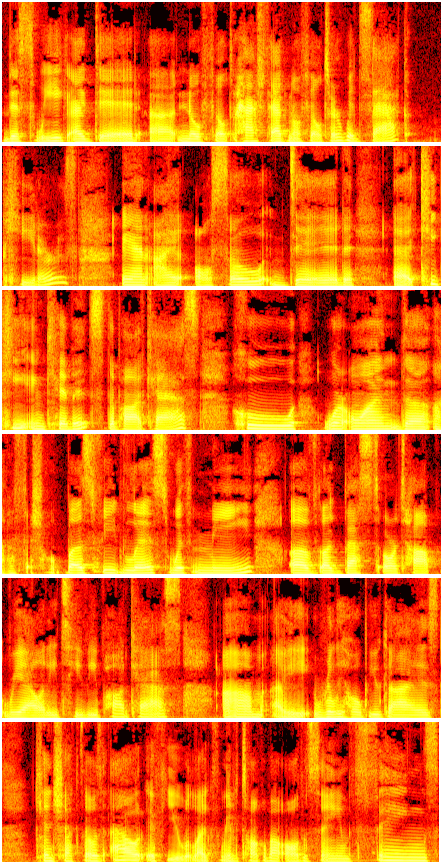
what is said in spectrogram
This week I did uh, no filter hashtag no filter with Zach Peters, and I also did uh, Kiki and Kibitz, the podcast, who were on the unofficial BuzzFeed list with me of like best or top reality TV podcasts. Um, I really hope you guys can check those out if you would like for me to talk about all the same things.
